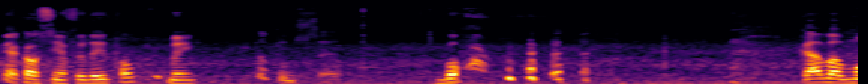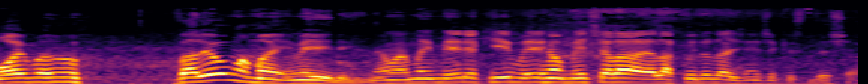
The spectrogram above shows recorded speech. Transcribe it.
E a calcinha fio dental também. Tá tudo certo. Bom. Acaba mói, mano. Valeu, mamãe Meire. A mamãe Meire aqui, Meire realmente ela, ela cuida da gente aqui se deixar.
